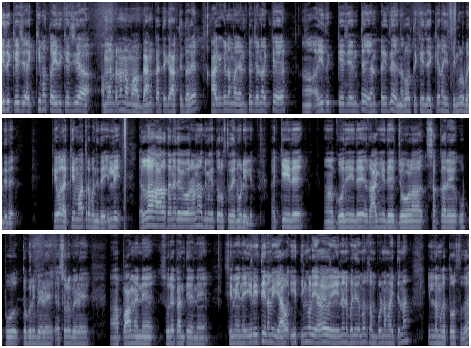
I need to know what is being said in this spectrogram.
ಐದು ಕೆ ಜಿ ಅಕ್ಕಿ ಮತ್ತು ಐದು ಕೆ ಜಿಯ ಅಮೌಂಟನ್ನು ನಮ್ಮ ಬ್ಯಾಂಕ್ ಖಾತೆಗೆ ಹಾಕ್ತಿದ್ದಾರೆ. ಹಾಗಾಗಿ ನಮ್ಮ ಎಂಟು ಜನಕ್ಕೆ ಐದು ಕೆ ಜಿಯಂತೆ ಎಂಟೈದಲೇ ನಲವತ್ತು ಕೆ ಜಿ ಅಕ್ಕಿಯನ್ನು ಈ ತಿಂಗಳು ಬಂದಿದೆ. ಕೇವಲ ಅಕ್ಕಿ ಮಾತ್ರ ಬಂದಿದೆ. ಇಲ್ಲಿ ಎಲ್ಲ ಆಹಾರ ಧಾನ್ಯದ ವಿವರವನ್ನು ನಿಮಗೆ ತೋರಿಸ್ತದೆ. ನೋಡಿ ಇಲ್ಲಿ. ಅಕ್ಕಿ ಇದೆ ಗೋಧಿ ಇದೆ, ರಾಗಿ ಇದೆ, ಜೋಳ, ಸಕ್ಕರೆ, ಉಪ್ಪು, ತೊಗರಿಬೇಳೆ, ಹೆಸರುಬೇಳೆ ಬೇಳೆ ಪಾಮ್ ಎಣ್ಣೆ, ಸೂರ್ಯಕಾಂತಿ ಎಣ್ಣೆ ಸೀಮೆ ಎಣ್ಣೆ ಈ ರೀತಿ ನಮಗೆ ಯಾವ, ಈ ತಿಂಗಳು ಯಾವ್ಯಾವ ಏನೇನು ಬಂದಿದೆ ಅನ್ನೋದು ಸಂಪೂರ್ಣ ಮಾಹಿತಿನ ಇಲ್ಲಿ ನಮಗೆ ತೋರಿಸ್ತದೆ.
